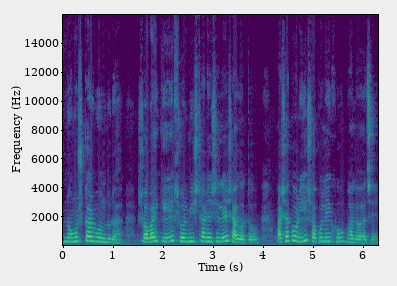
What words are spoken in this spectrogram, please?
নমস্কার বন্ধুরা, সবাইকে শর্মিষ্ঠার হেসেলে স্বাগত। আশা করি সকলেই খুব ভালো আছেন।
